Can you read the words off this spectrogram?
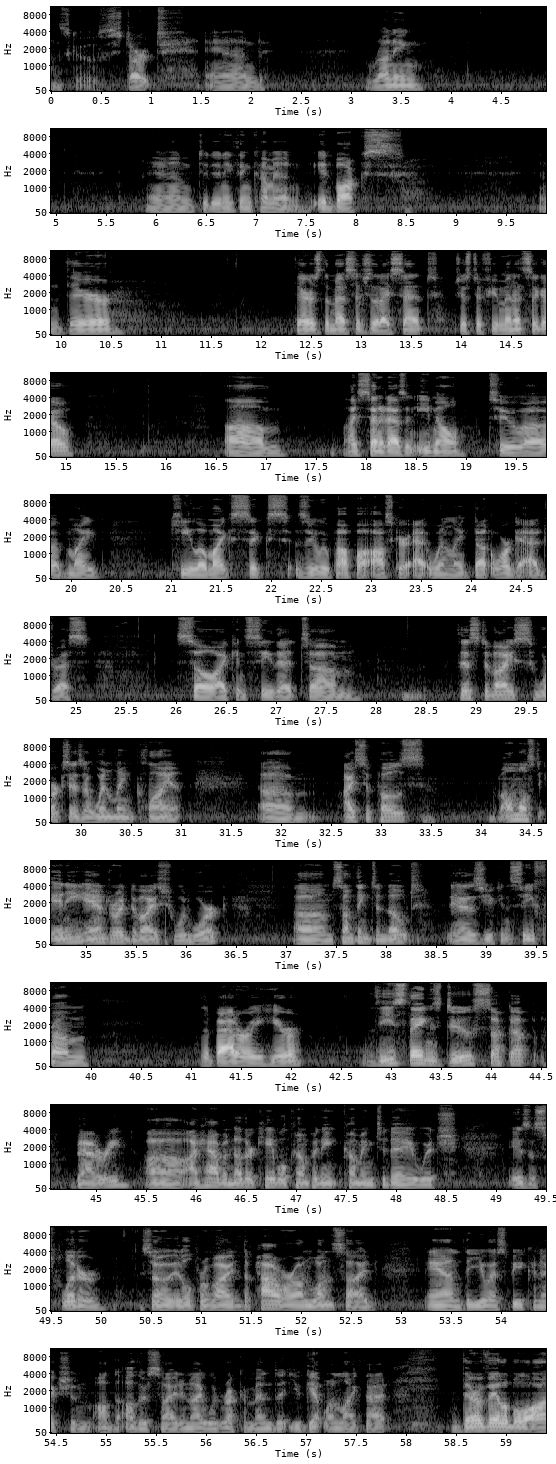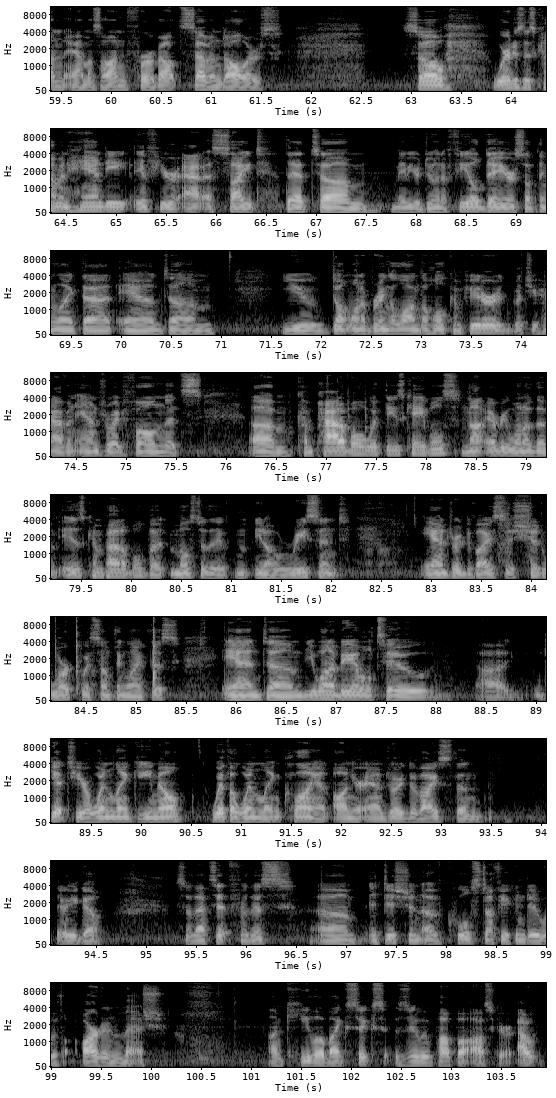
Let's go start and running. And did anything come in? Inbox. And there, there's the message that I sent just a few minutes ago. Um, I sent it as an email to uh, my Kilo Mike 6 Zulu Papa Oscar at winlink.org address. So I can see that um, this device works as a WinLink client. Um, I suppose almost any Android device would work. Um, something to note, as you can see from the battery here, these things do suck up battery. Uh, I have another cable company coming today which is a splitter, so it'll provide the power on one side and the USB connection on the other side, and I would recommend that you get one like that. They're available on Amazon for about $7. So where does this come in handy if you're at a site that um, maybe you're doing a field day or something like that and um, you don't want to bring along the whole computer but you have an Android phone that's um, compatible with these cables. Not every one of them is compatible but most of the you know recent Android devices should work with something like this and um, you want to be able to uh, get to your WinLink email with a WinLink client on your Android device, then there you go. So that's it for this um, edition of cool stuff you can do with AREDN Mesh. I'm Kilo Mike 6, Zulu Papa Oscar, out.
